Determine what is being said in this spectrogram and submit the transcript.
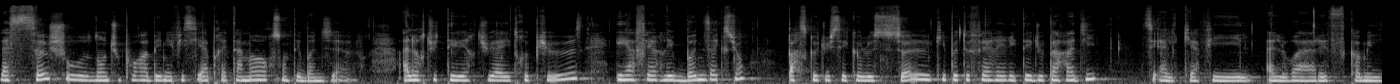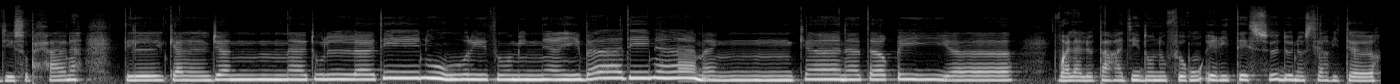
La seule chose dont tu pourras bénéficier après ta mort sont tes bonnes œuvres. Alors tu t'évertues à être pieuse et à faire les bonnes actions, parce que tu sais que le seul qui peut te faire hériter du paradis, c'est Al-Kafil, Al-Warith, comme il dit subhanah, تلك الجنة التي نورث من عبادنا من كان تقيا Voilà le paradis dont nous ferons hériter ceux de nos serviteurs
